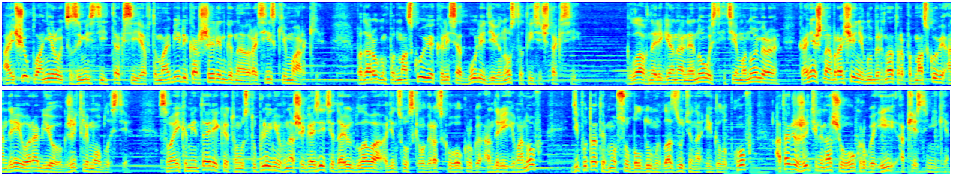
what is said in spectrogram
А еще планируется заместить такси и автомобили каршеринга на российские марки. По дорогам Подмосковья колесят более 90 тысяч такси. Главная региональная новость и тема номера – конечно, обращение губернатора Подмосковья Андрея Воробьева к жителям области. Свои комментарии к этому выступлению в нашей газете дают глава Одинцовского городского округа Андрей Иванов, депутаты Мособлдумы Лазутина и Голубков, а также жители нашего округа и общественники.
